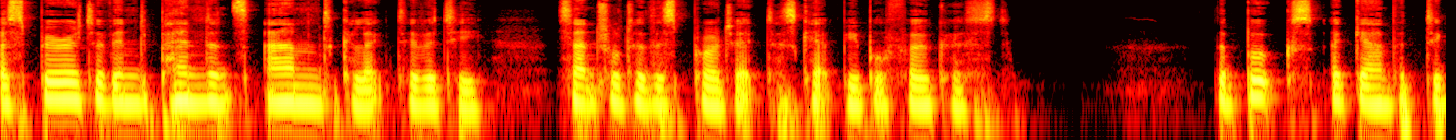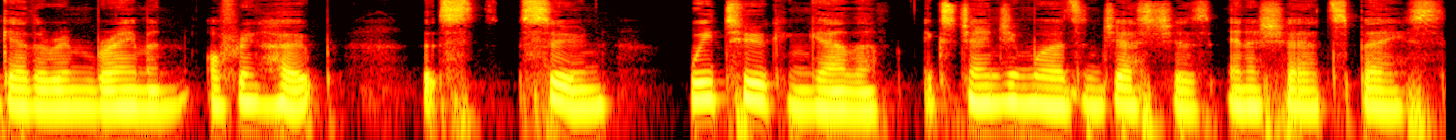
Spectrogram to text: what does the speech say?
A spirit of independence and collectivity central to this project has kept people focused. The books are gathered together in Bremen, offering hope that soon we too can gather, exchanging words and gestures in a shared space.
